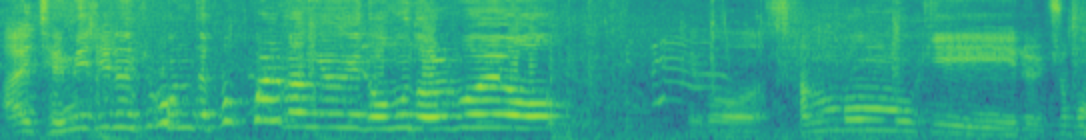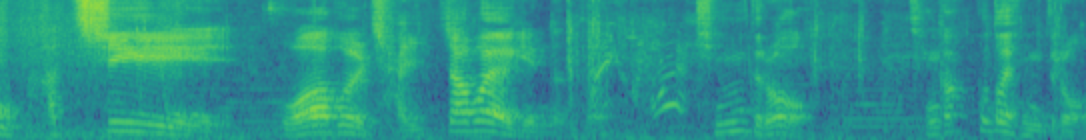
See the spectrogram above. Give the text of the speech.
아니 데미지는 좋은데 폭발 간격이 너무 넓어요 이거 3본 무기를 조금 같이 조합을 잘 짜봐야겠는데? 힘들어. 생각보다 힘들어.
